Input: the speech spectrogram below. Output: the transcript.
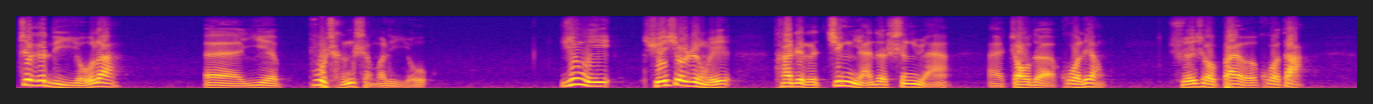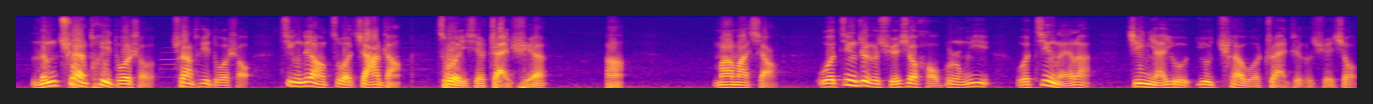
这个理由呢，呃，也不成什么理由，因为学校认为他这个今年的生源哎招的过量，学校班额过大，能劝退多少劝退多少，尽量做家长做一些转学啊。妈妈想。我进这个学校好不容易，我进来了，今年又又劝我转这个学校。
